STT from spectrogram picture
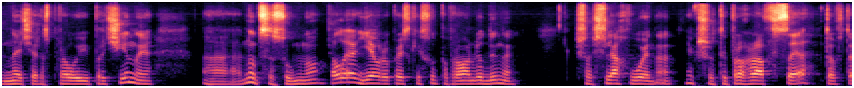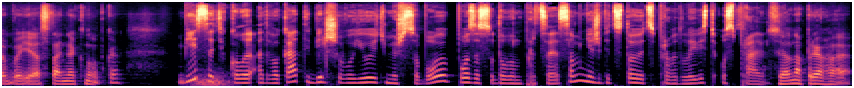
не через правові причини, е, ну це сумно. Але Європейський суд по правам людини що шлях воїна. Якщо ти програв все, то в тебе є остання кнопка. Бісить, коли адвокати більше воюють між собою поза судовим процесом, ніж відстоюють справедливість у справі. Це напрягає.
